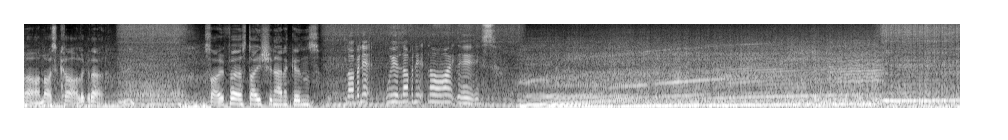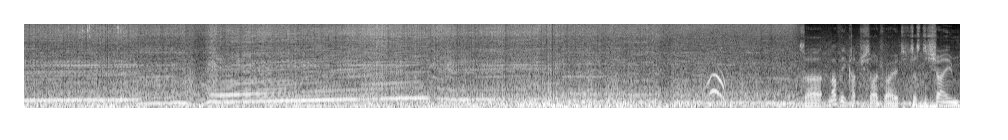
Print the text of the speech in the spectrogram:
Oh, nice car. Look at that. Hmm. So first day shenanigans. Loving it. We're loving it like this. Woo! It's a lovely countryside road. Just a shame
